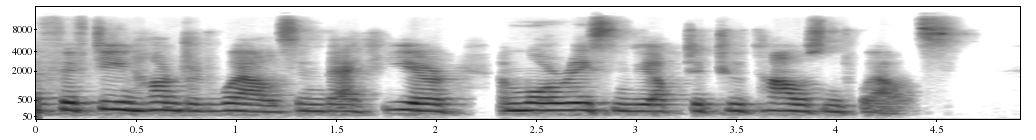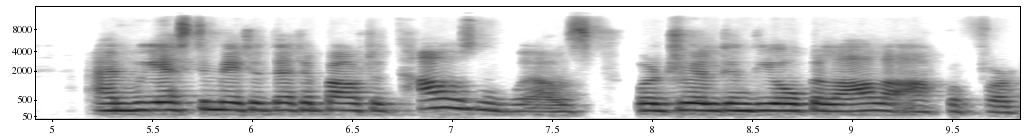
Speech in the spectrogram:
1,500 uh, wells in that year, and more recently up to 2,000 wells. And we estimated that about thousand wells were drilled in the Ogallala aquifer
